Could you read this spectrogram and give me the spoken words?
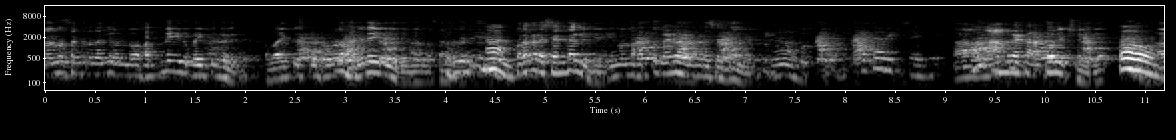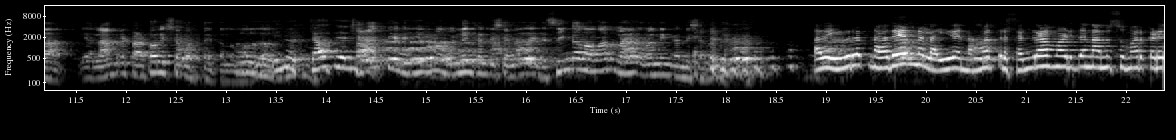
ನನ್ನ ಸಂಘದಲ್ಲಿ ಒಂದು ಹದಿನೈದು ಬೈಕ್ಗಳಿದೆ. ಬೈಕ್ ಸ್ಕೂಟರ್ಗಳು ಹದಿನೈದು ಇದೆ ನನ್ನ ಸಂಘದಲ್ಲಿ. ಹಾ. ಹೊರಗಡೆ ಶೆಡ್ ಅಲ್ಲಿ ಇದೆ ಇನ್ನೊಂದು ಹತ್ತು ಗಾಡಿ ಹೊರಗಡೆ ಶೆಡ್ ಅಲ್ಲಿ ಇದೆ ಲ್ಯಾಂಬ್ರೆಟ್ ಆಟೋ ರಿಕ್ಷಾ ಇದೆ. ಲಾಂಬ್ರೆಟ್ ಲ್ಯಾಂಬ್ರೆಟ್ ಆಟೋ ರಿಕ್ಷಾ ಬರ್ತಾ ಇತ್ತಲ್ಲ ಚಾಲ್ತಿಯಲ್ಲಿ ಚಾಲ್ತಿಯಲ್ಲಿ ರನ್ನಿಂಗ್ ಕಂಡೀಷನ್ ಅಲ್ಲೇ ಇದೆ. ಸಿಂಗಲ್ ಓನರ್ ರನ್ನಿಂಗ್ ಕಂಡೀಷನ್ ಅದೇ ಇವ್ರ ಹತ್ರ ಅದೇ ಅನ್ನಲ್ಲ ಈಗ ನಮ್ಮ ಹತ್ರ ಸಂಗ್ರಹ ಮಾಡಿದ್ದ ನಾನು ಸುಮಾರು ಕಡೆ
